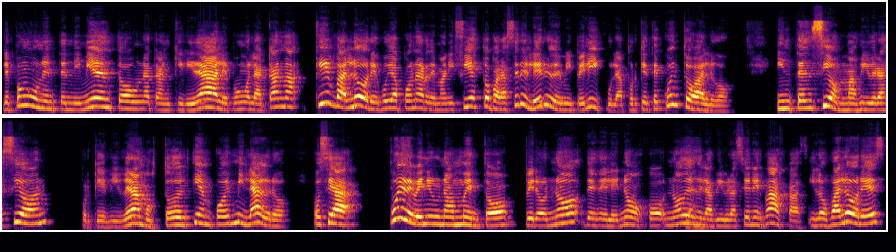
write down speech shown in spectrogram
¿Le pongo un entendimiento, una tranquilidad? ¿Le pongo la calma? ¿Qué valores voy a poner de manifiesto para ser el héroe de mi película? Porque te cuento algo. Intención más vibración, porque vibramos todo el tiempo, es milagro. O sea, puede venir un aumento, pero no desde el enojo, no desde las vibraciones bajas. Y los valores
